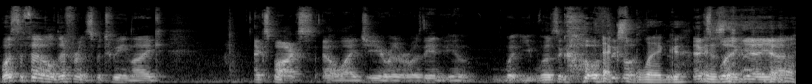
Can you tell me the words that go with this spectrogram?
what's the fundamental difference between like Xbox LYG or whatever it was the you know what you called? What's it called? Xblig. Xblig, yeah, yeah.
